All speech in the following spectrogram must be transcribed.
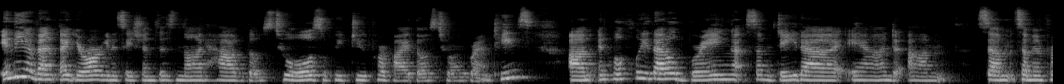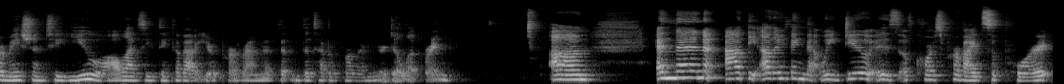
In the event that your organization does not have those tools, we do provide those to our grantees. Um, and hopefully that'll bring some data and um, some, some information to you all as you think about your program, the, the type of program you're delivering. Um, and then uh, the other thing that we do is, of course, provide support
